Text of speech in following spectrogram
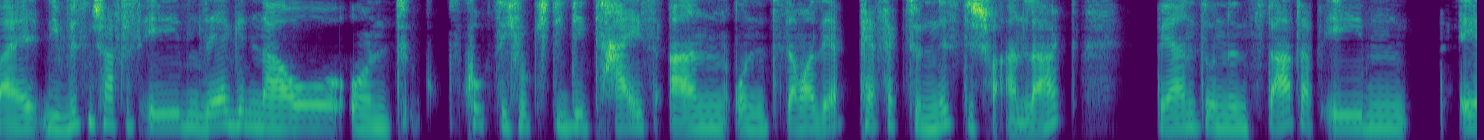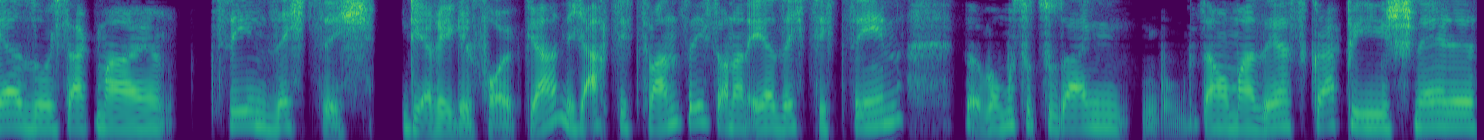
weil die Wissenschaft ist eben sehr genau und guckt sich wirklich die Details an und sag mal sehr perfektionistisch veranlagt, während so ein Startup eben eher so, ich sag mal 10 60 der Regel folgt, ja, nicht 80 20, sondern eher 60 10. Man muss sozusagen, sagen wir mal, sehr scrappy, schnell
